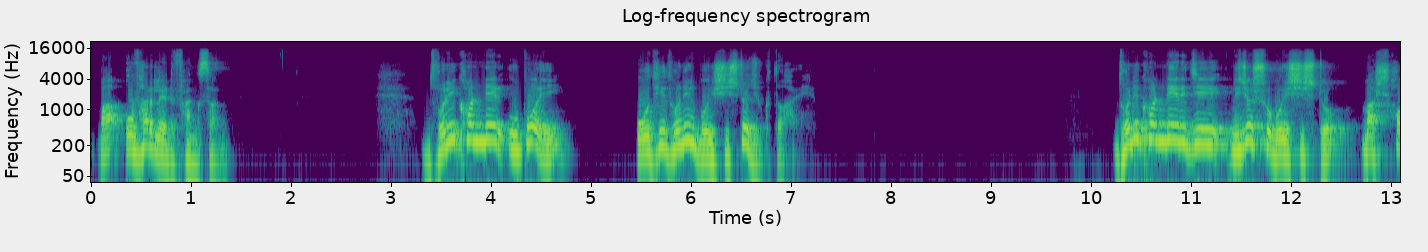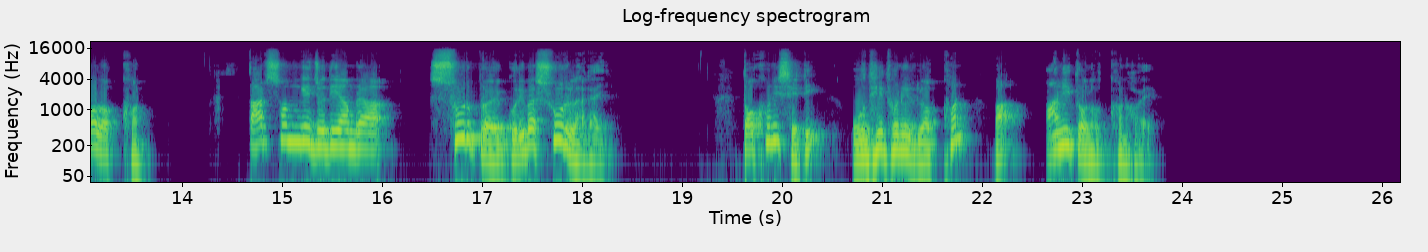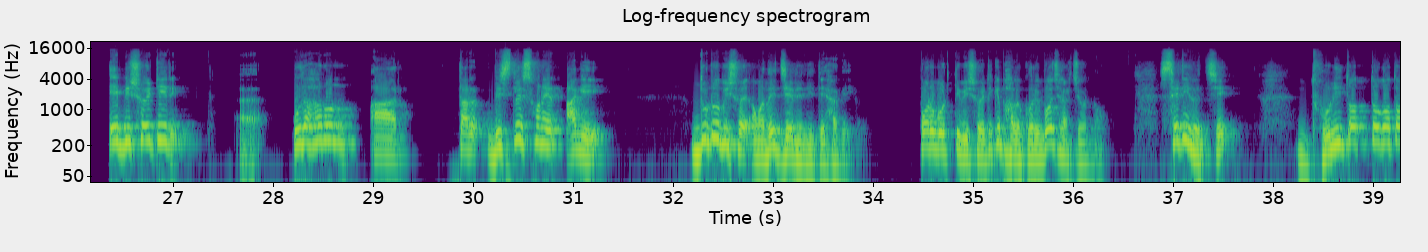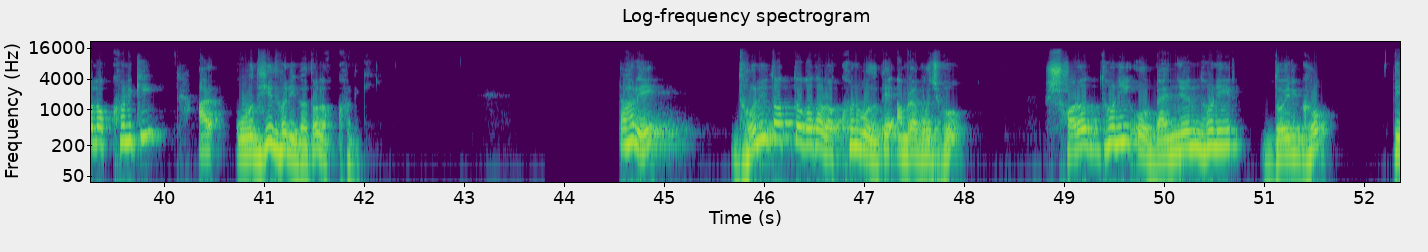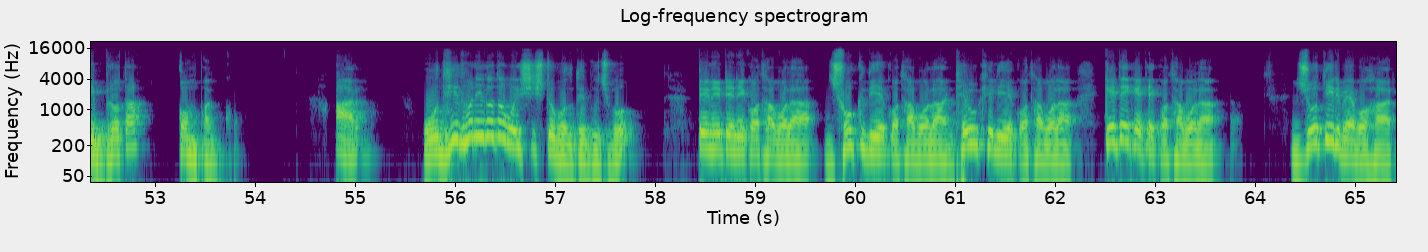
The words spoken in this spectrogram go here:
বা ওভারলেড ফাংশন। ধ্বনিখণ্ডের উপরেই অধিধ্বনির বৈশিষ্ট্য যুক্ত হয়। ধ্বনিখণ্ডের যে নিজস্ব বৈশিষ্ট্য বা স্বলক্ষণ, তার সঙ্গে যদি আমরা সুর প্রয়োগ করি বা সুর লাগাই, তখনই সেটি অধিধ্বনির লক্ষণ বা আনিত লক্ষণ হয়। এই বিষয়টির উদাহরণ আর তার বিশ্লেষণের আগে দুটো বিষয় আমাদের জেনে নিতে হবে। পরবর্তী বিষয়টিকে ভালো করে বোঝার জন্য। সেটি হচ্ছে ধ্বনিতত্ত্বগত লক্ষণ কি? আর অধিধ্বনিগত লক্ষণ কি? তাহলে ধ্বনিতত্ত্বগত লক্ষণ বলতে আমরা বুঝব স্বরধ্বনি ও ব্যঞ্জনধ্বনির দৈর্ঘ্য, তীব্রতা, কম্পাঙ্ক। আর অধিধ্বনিগত বৈশিষ্ট্য বলতে বুঝব টেনে টেনে কথা বলা, ঝোঁক দিয়ে কথা বলা, ঢেউ খেলিয়ে কথা বলা, কেটে কেটে কথা বলা, জ্যোতির ব্যবহার,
